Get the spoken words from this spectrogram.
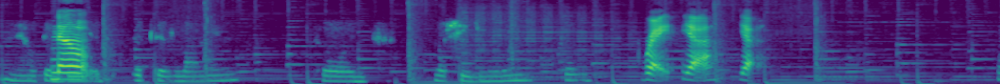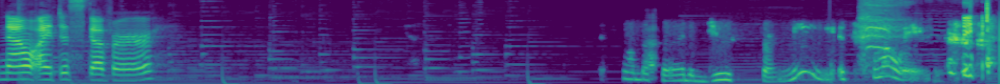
now, now descriptive line towards what she's moving towards. Right, yeah, yeah. Now I discover. Well, the uh, juice for me. It's flowing.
